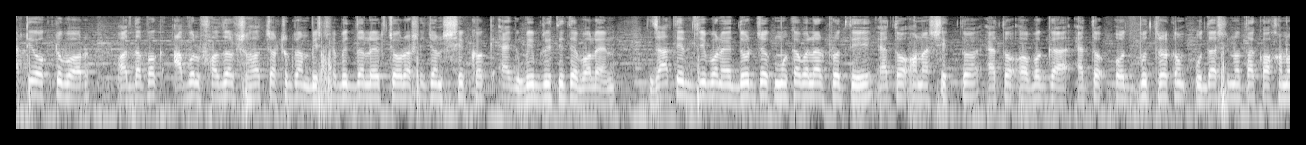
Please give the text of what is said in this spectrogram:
আটই অক্টোবর অধ্যাপক আবুল ফজল সহ চট্টগ্রাম বিশ্ববিদ্যালয়ের চৌরাশি জন শিক্ষক এক বিবৃতিতে বলেন, জাতির জীবনে দুর্যোগ মোকাবেলার প্রতি এত অনাসিক্ত, এত অবজ্ঞা, এত অদ্ভুত রকম উদাসীনতা কখনো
